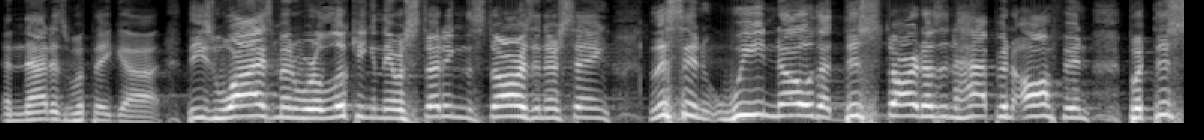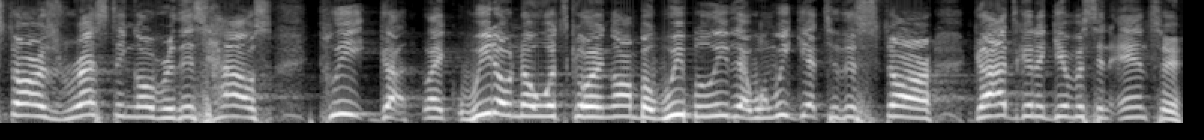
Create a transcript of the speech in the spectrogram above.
And that is what they got. These wise men were looking and they were studying the stars and they're saying, Listen, we know that this star doesn't happen often, but this star is resting over this house. Please, God, like, we don't know what's going on, but we believe that when we get to this star, God's going to give us an answer.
